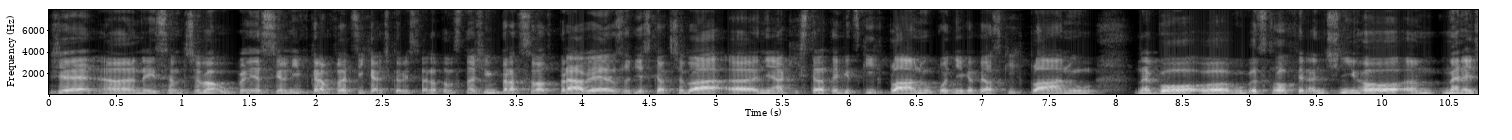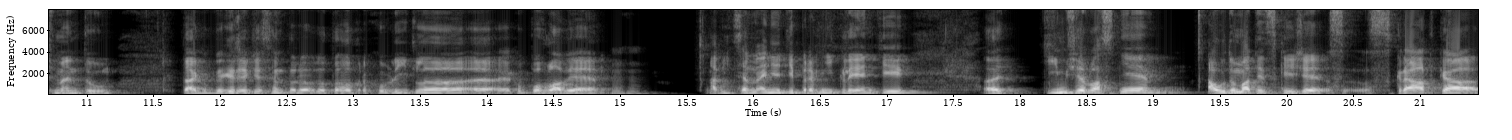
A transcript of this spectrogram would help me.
že uh, nejsem třeba úplně silný v kramflecích, ačkoliv se na tom snažím pracovat právě z hlediska třeba uh, nějakých strategických plánů, podnikatelských plánů nebo uh, vůbec toho finančního managementu, tak bych řekl, že jsem to do, do toho trochu vlítl jako po hlavě. Mm-hmm. A víceméně ti první klienti tím, že vlastně automaticky, že zkrátka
